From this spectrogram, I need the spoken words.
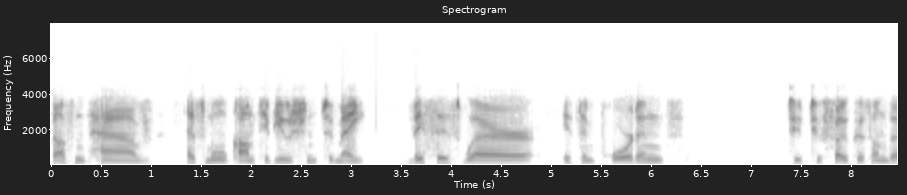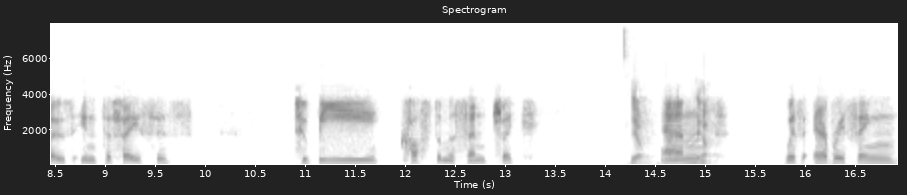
doesn't have a small contribution to make. This is where it's important to, to focus on those interfaces, to be customer centric. Yep. And yep. with everything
